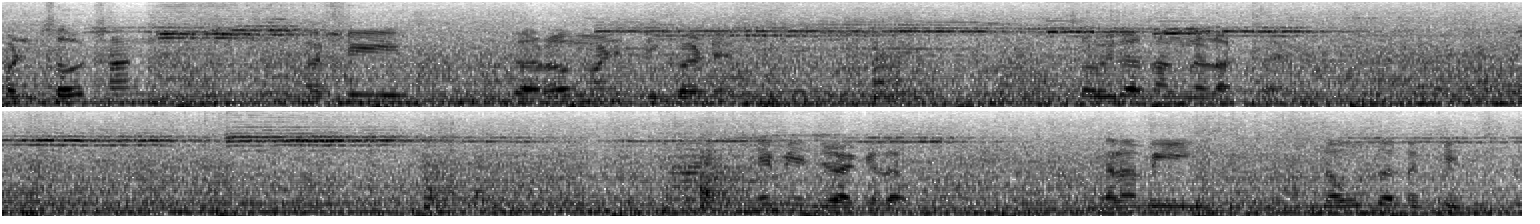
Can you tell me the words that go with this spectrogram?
पण चव छान अशी गरम आणि तिखट आहे. चवीला चांगलं लागतं आहे हे मी एन्जॉय केलं. त्याला मी नऊ तर नक्की देईन.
